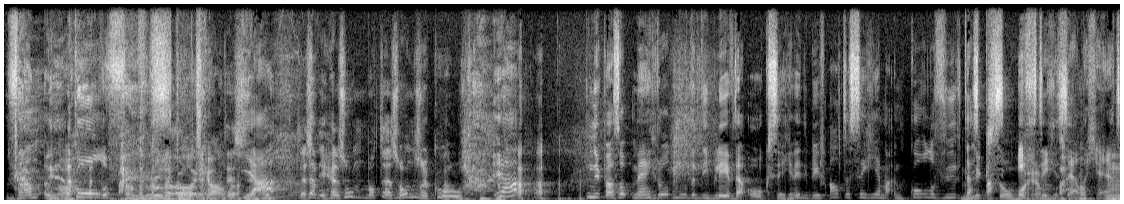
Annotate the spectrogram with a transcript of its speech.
van een kolenvuur. van vroeg doodgaan. Het is, Ja, het is niet gezond, maar het is onze kool. Ja. Nu, pas op, mijn grootmoeder die bleef dat ook zeggen. Hè. Die bleef altijd zeggen, ja, maar een kolenvuur, dat is pas echte gezelligheid.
